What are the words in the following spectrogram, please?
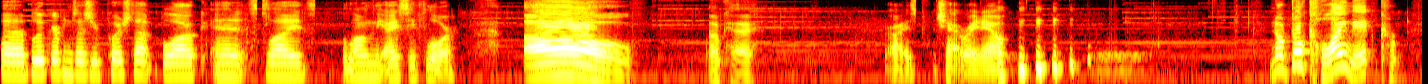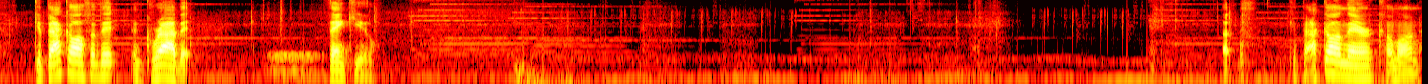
Uh, Blue Griffin says you push that block and it slides along the icy floor. Oh. Okay. Your eyes chat right now. No, don't climb it. Get back off of it and grab it. Thank you. Uh, get back on there. Come on.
